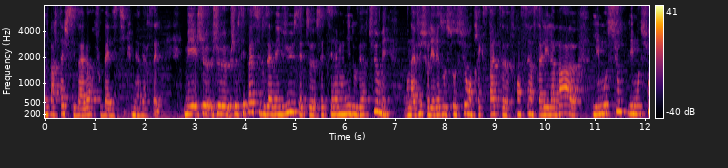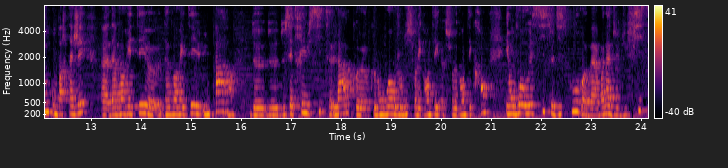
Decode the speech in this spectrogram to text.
ils partagent ces valeurs footballistiques universelles. Mais je je sais pas si vous avez vu cette cérémonie d'ouverture, mais on a vu sur les réseaux sociaux entre expats français installés là-bas l'émotion l'émotion qu'on partageait d'avoir été une part de, de, de, cette réussite-là que, l'on voit aujourd'hui sur, grands sur le grand écran. Et on voit aussi ce discours ben, voilà, du, fils,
